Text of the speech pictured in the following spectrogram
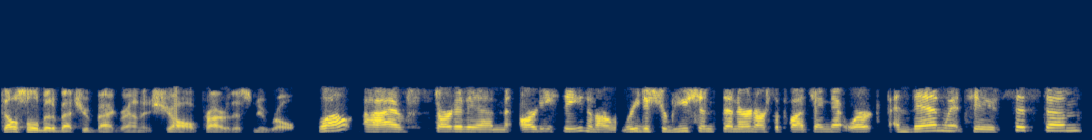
Tell us a little bit about your background at Shaw prior to this new role. Well, I've started in RDCs in our redistribution center and our supply chain network, and then went to systems.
